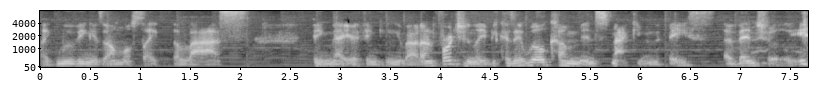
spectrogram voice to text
Like moving is almost like the last thing that you're thinking about. Unfortunately, because it will come and smack you in the face eventually.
